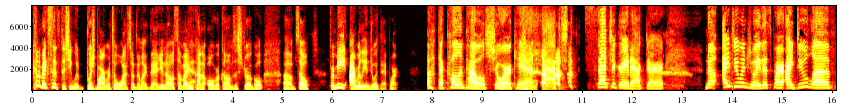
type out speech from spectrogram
kind of makes sense that she would push Barbara to watch something like that. You know, somebody yeah. who kind of overcomes a struggle. Um, so for me, I really enjoyed that part. Oh, that Colin Powell sure can act. Such a great actor. No, I do enjoy this part. I do love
